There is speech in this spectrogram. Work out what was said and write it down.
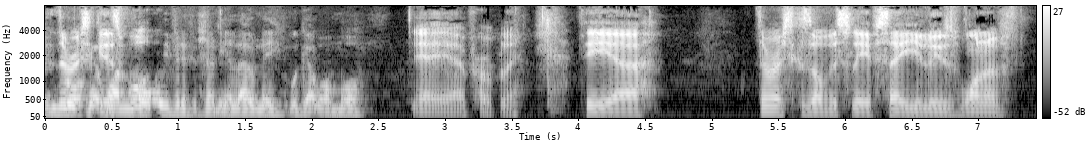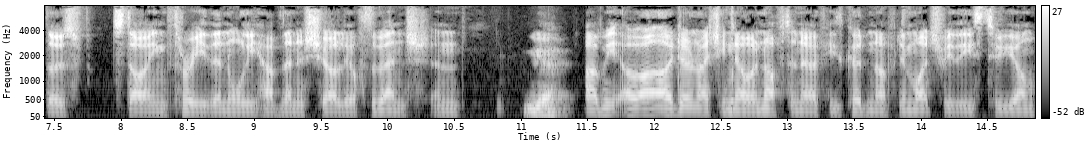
the we'll risk is one what- more, even if it's only a lonely, we'll get one more. Yeah, yeah, probably. The uh, the risk is obviously if say you lose one of those starting three, then all you have then is Shirley off the bench, and Yeah, I mean, I I don't actually know enough to know if he's good enough. It might be that he's too young,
